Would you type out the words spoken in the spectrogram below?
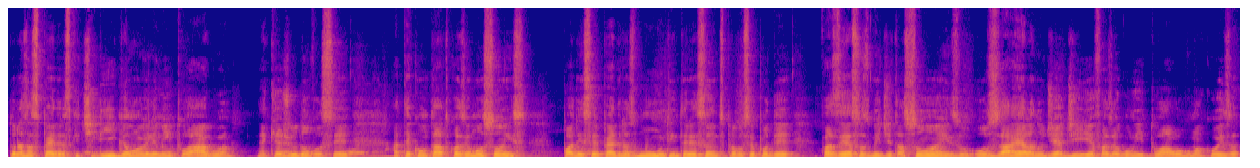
Todas as pedras que te ligam ao elemento água, né, que ajudam você a ter contato com as emoções, podem ser pedras muito interessantes para você poder fazer essas meditações, usar ela no dia a dia, fazer algum ritual, alguma coisa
